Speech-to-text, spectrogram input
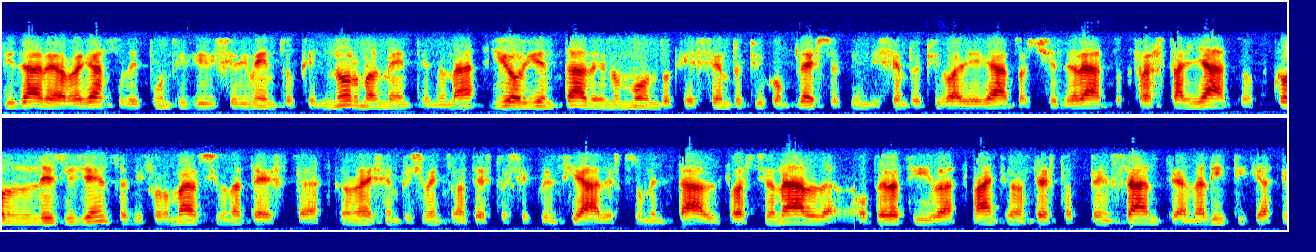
di dare al ragazzo dei punti di riferimento che normalmente non ha, di orientarlo in un mondo che è sempre più complesso e quindi sempre più variegato, accelerato, frastagliato, con l'esigenza di formarsi una testa che non è semplicemente una testa sequenziale, strumentale, razionale, operativa, ma anche una testa pensante, analitica, che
